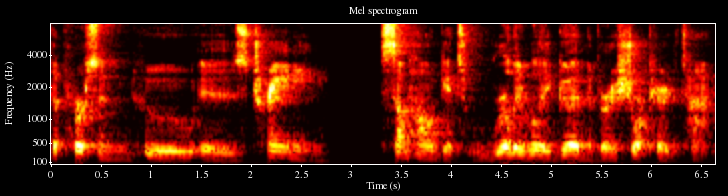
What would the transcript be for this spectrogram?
the person who is training somehow gets really, really good in a very short period of time.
